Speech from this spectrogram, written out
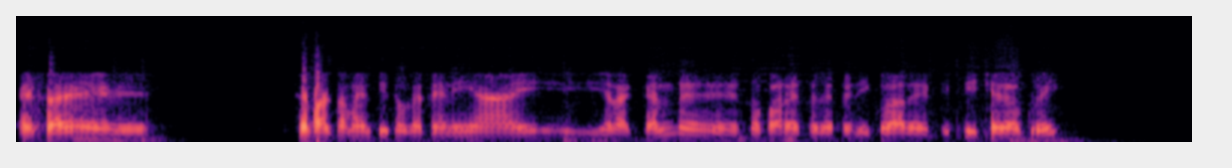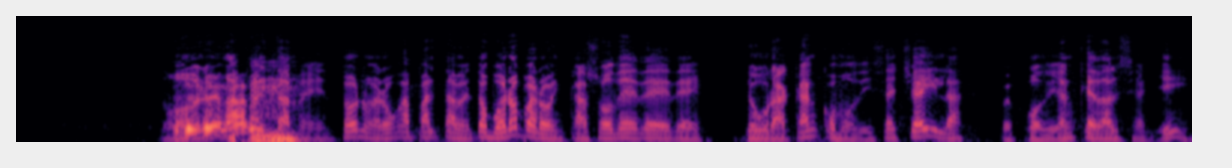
ese, ese apartamentito que tenía ahí el alcalde, eso parece de película de Fifty Shades Grey. No era un apartamento, no era un apartamento. Bueno, pero en caso de, de, de, de huracán, como dice Sheila, pues podían quedarse allí.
